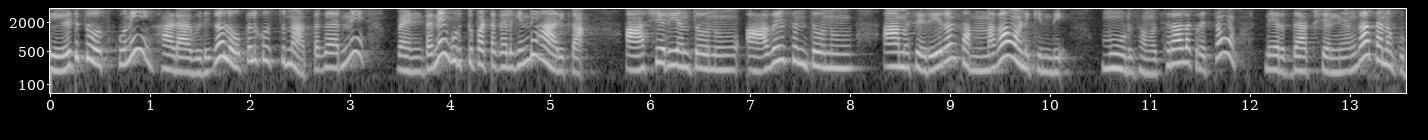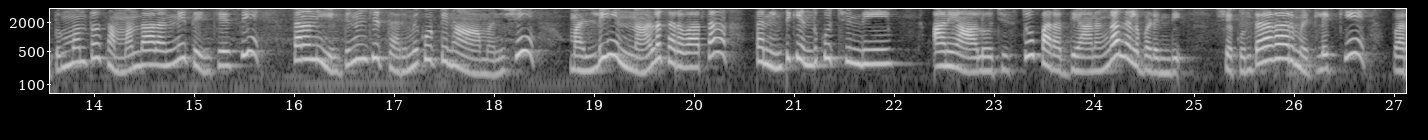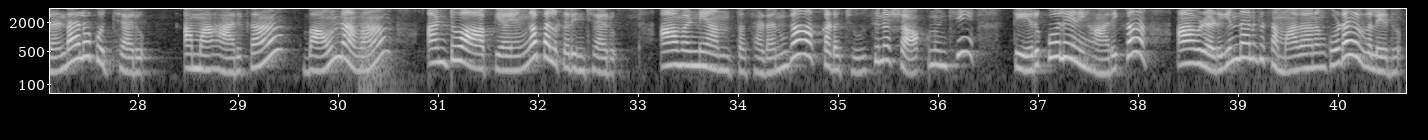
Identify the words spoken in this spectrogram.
గేటు తోసుకుని హడావిడిగా లోపలికి వస్తున్న అత్తగారిని వెంటనే గుర్తుపట్టగలిగింది హారిక. ఆశ్చర్యంతోనూ ఆవేశంతోనూ ఆమె శరీరం సన్నగా వణికింది. మూడు సంవత్సరాల క్రితం నిర్దాక్షిణ్యంగా తన కుటుంబంతో సంబంధాలన్నీ తెంచేసి తనని ఇంటి నుంచి తరిమి కొట్టిన ఆ మనిషి మళ్ళీ ఇన్నాళ్ళ తర్వాత తన ఇంటికి ఎందుకు వచ్చింది? అని ఆలోచిస్తూ పరధ్యానంగా నిలబడింది. శకుంతల గారు మెట్లెక్కి వరండాలోకి వచ్చారు. అమ్మా హారిక బావున్నావా? అంటూ ఆప్యాయంగా పలకరించారు. ఆవిడ్ని అంత సడన్గా అక్కడ చూసిన షాక్ నుంచి తేరుకోలేని హారిక ఆవిడ అడిగిన దానికి సమాధానం కూడా ఇవ్వలేదు.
